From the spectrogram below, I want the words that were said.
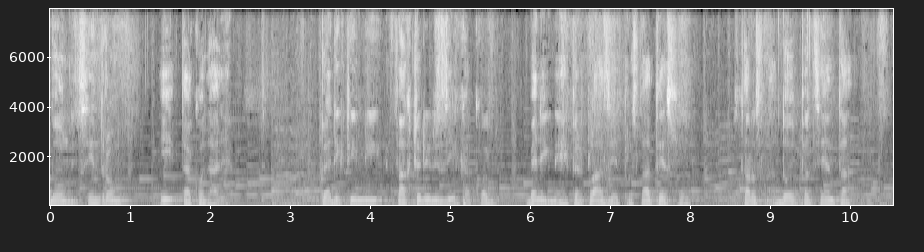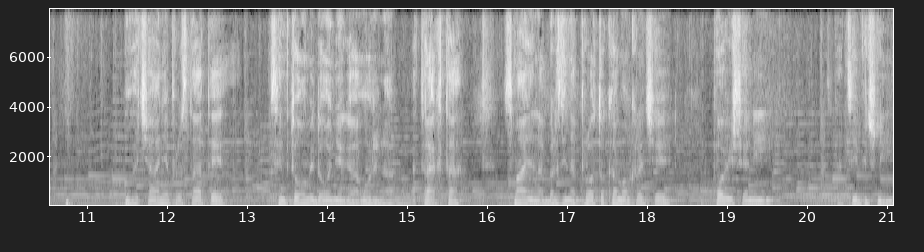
bolni sindrom i tako dalje. Prediktivni faktori rizika kod benigne hiperplazije prostate su starostna dob pacijenta, uvećanje prostate, simptomi donjega urinarnog trakta, smanjena brzina protoka mokraće, povišeni specifični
